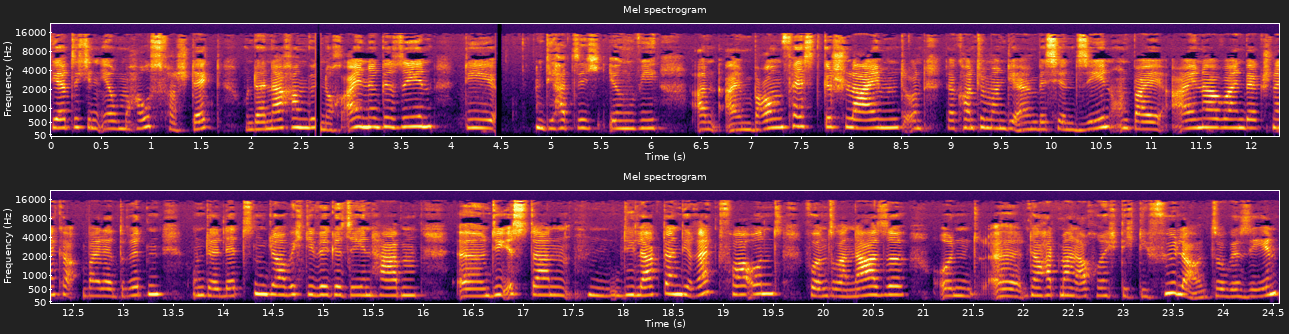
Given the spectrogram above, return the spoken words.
Die hat sich in ihrem Haus versteckt und danach haben wir noch eine gesehen, die die hat sich irgendwie an einem Baum festgeschleimt und da konnte man die ein bisschen sehen. Und bei einer Weinbergschnecke, bei der dritten und der letzten, glaube ich, die wir gesehen haben, äh, die ist dann, die lag dann direkt vor uns, vor unserer Nase und äh, da hat man auch richtig die Fühler und so gesehen.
